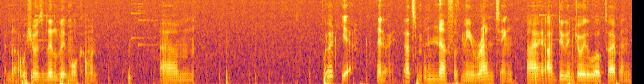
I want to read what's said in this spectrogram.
I don't know, I wish it was a little bit more common. Um, but yeah, anyway, that's enough of me ranting. I, I do enjoy the world type and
